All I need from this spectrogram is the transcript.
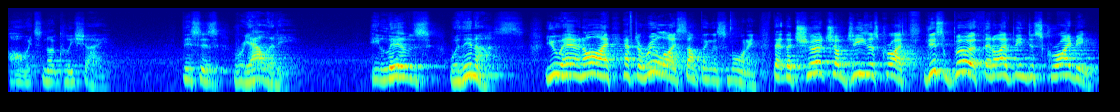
Oh, it's no cliche. This is reality. He lives within us. You and I have to realize something this morning that the church of Jesus Christ, this birth that I've been describing,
